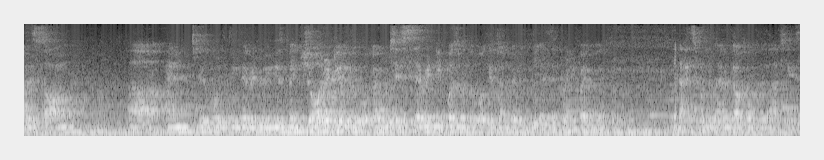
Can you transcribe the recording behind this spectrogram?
This song uh, and the whole thing that we're doing is majority of the work, I would say 70% of the work is done by people less than 25 years old. That's what I'm talking about the last days.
